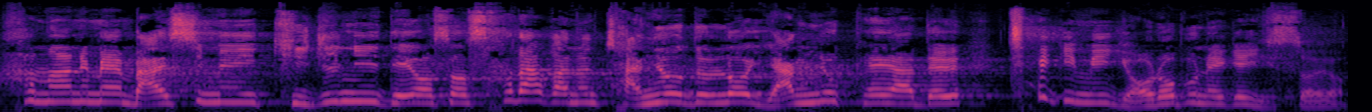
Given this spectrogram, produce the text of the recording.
하나님의 말씀이 기준이 되어서 살아가는 자녀들로 양육해야 될 책임이 여러분에게 있어요.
